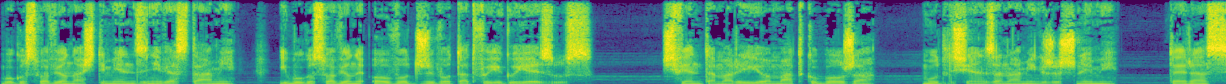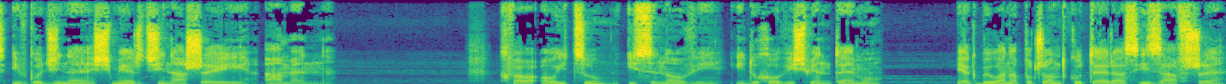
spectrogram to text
błogosławionaś Ty między niewiastami i błogosławiony owoc żywota Twojego Jezus. Święta Maryjo, Matko Boża, módl się za nami grzesznymi, teraz i w godzinę śmierci naszej. Amen. Chwała Ojcu i Synowi i Duchowi Świętemu, jak była na początku, teraz i zawsze,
